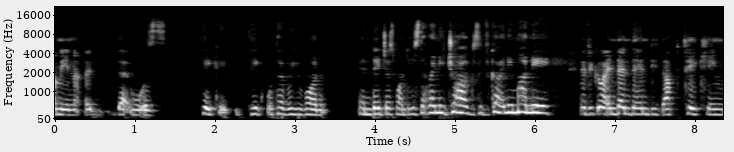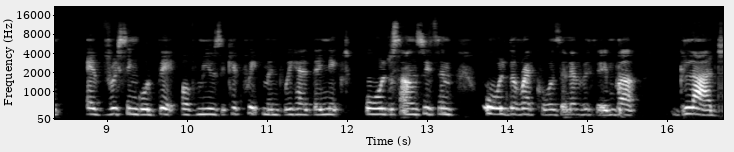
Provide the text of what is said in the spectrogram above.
i mean uh, that was take it take whatever you want. And they just wanted is there any drugs? Have you got any money? Have you got and then they ended up taking every single bit of music equipment we had. They nicked all the sound system all the records and everything but glad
